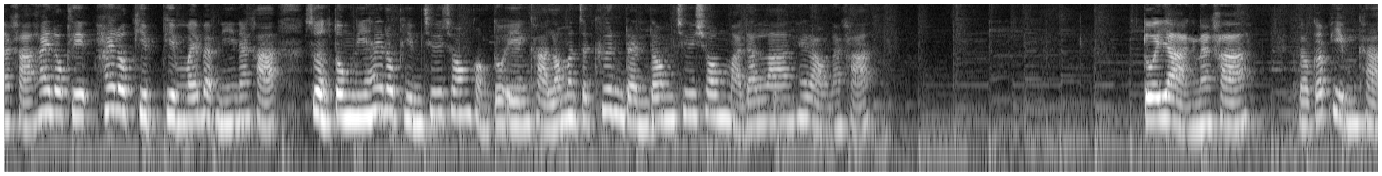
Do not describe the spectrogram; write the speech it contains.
นะคะให้เราคลิปให้เราคลิปพิมพ์ไว้แบบนี้นะคะ ส่วนตรงนี้ให้เราพิมพ์ชื่อช่องของตัวเองค่ะแล้วมันจะขึ้นแรนดอมชื่อช่องมาด้านล่างให้เรานะคะ ตัวอย่างนะคะ เราก็พิมพ์ค่ะ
